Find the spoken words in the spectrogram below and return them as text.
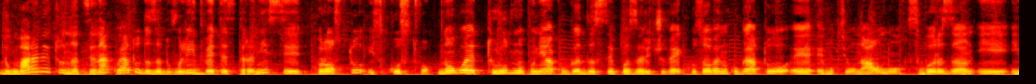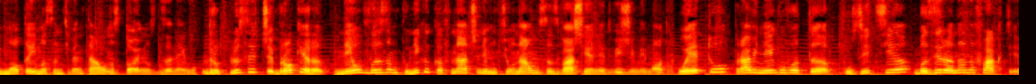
Договарянето на цена, която да задоволи и двете страни, си е просто изкуство. Много е трудно понякога да се пазари човек, особено когато е емоционално свързан и имота има сантиментална стойност за него. Друг плюс е, че брокерът не е обвързан по никакъв начин емоционално с вашия недвижим имот, което прави неговата позиция базирана на факти.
